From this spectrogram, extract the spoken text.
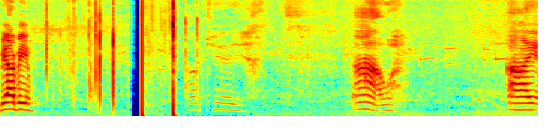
BRB. Okay. Ow. I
